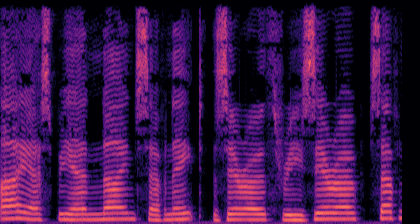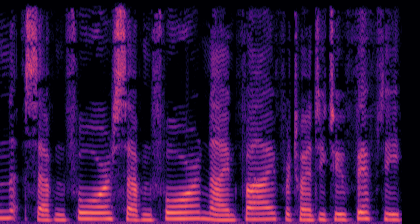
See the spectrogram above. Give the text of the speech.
ISBN 978-030-7747495 for 22.50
